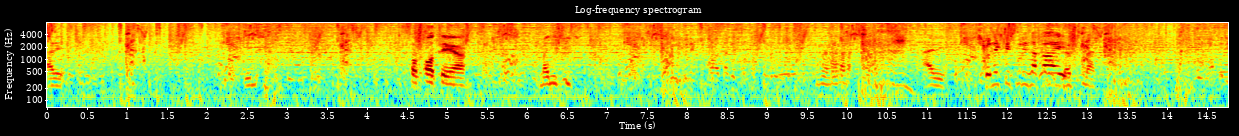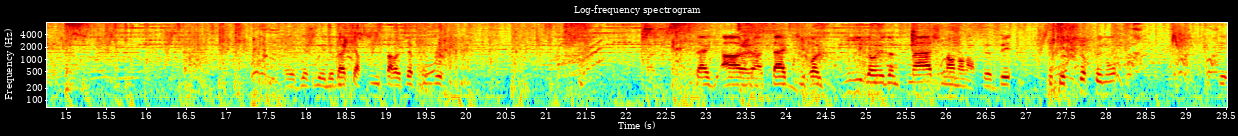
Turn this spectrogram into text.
Allez. 131. Magnifique. Allez. Connectez tous les appareils. Bien joué. Le back fini par le. Tag, ah là là, tag qui roll pile dans le down smash. Non, non, non, ce B, c'était sûr que non. C'était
